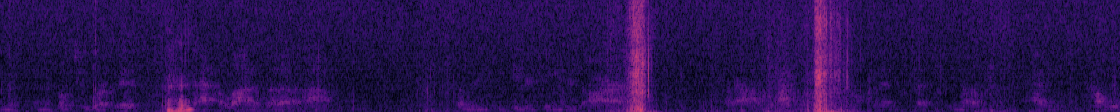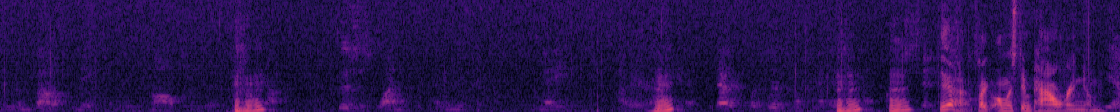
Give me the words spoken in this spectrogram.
in the, in the folks you work with. Mhm. That a lot of the, um, some of these behavior changes are around, I think, confidence that, you know, having confidence in themselves to make some of these small changes. Mhm. you know? So it's just one, I mean, there's many other Mhm. ideas. But that was the first word that popped in my hmm know, hmm Yeah, it's like almost empowering them. Yeah.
